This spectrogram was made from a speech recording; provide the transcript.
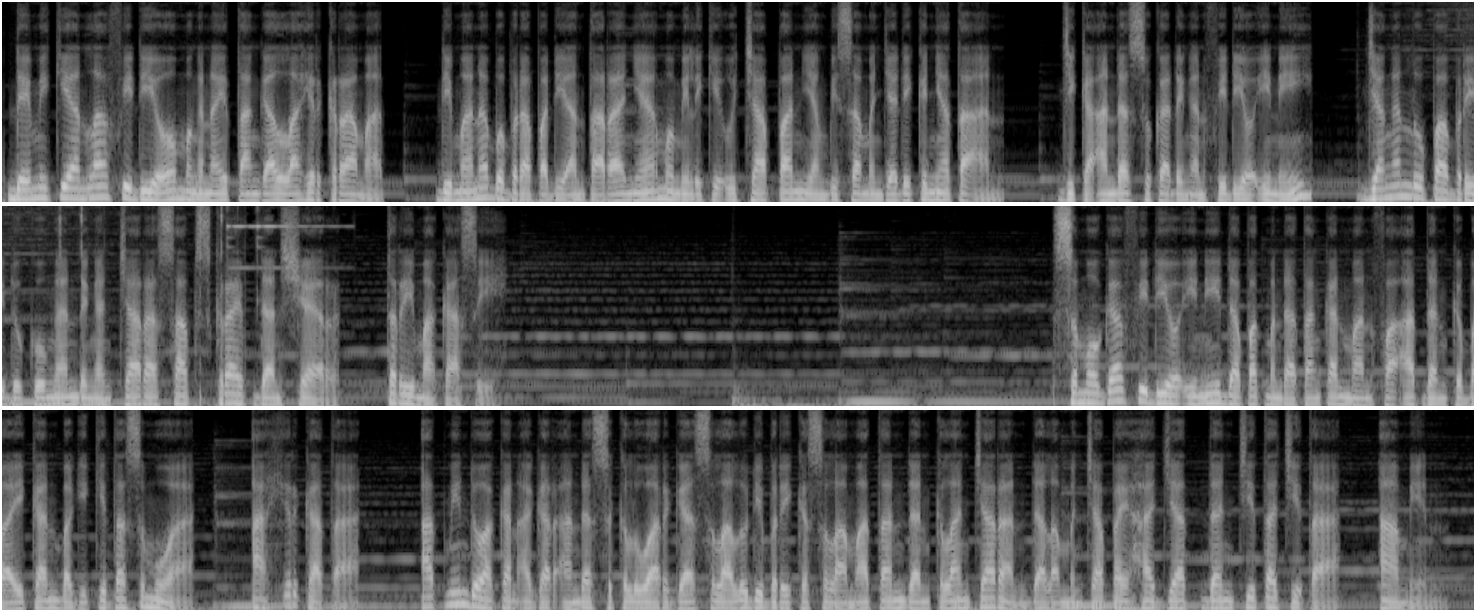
Demikianlah video mengenai tanggal lahir keramat, di mana beberapa di antaranya memiliki ucapan yang bisa menjadi kenyataan. Jika Anda suka dengan video ini, jangan lupa beri dukungan dengan cara subscribe dan share. Terima kasih. Semoga video ini dapat mendatangkan manfaat dan kebaikan bagi kita semua. Akhir kata, admin doakan agar Anda sekeluarga selalu diberi keselamatan dan kelancaran dalam mencapai hajat dan cita-cita. Amin.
